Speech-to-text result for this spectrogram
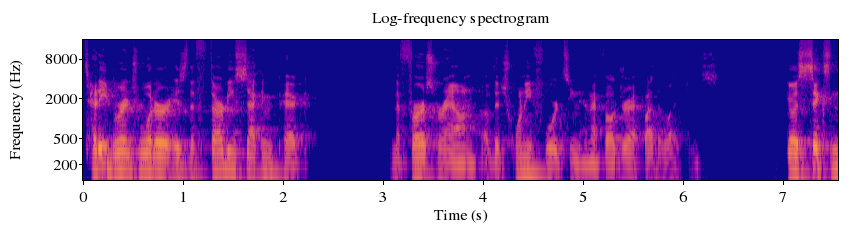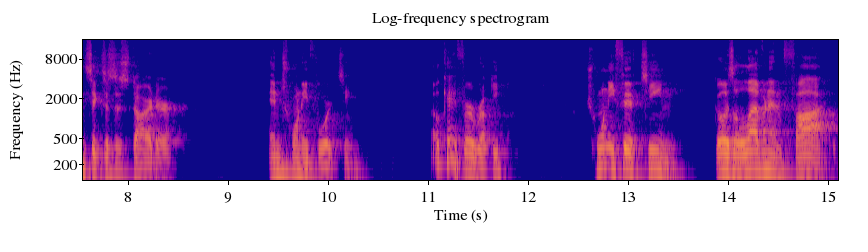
Teddy Bridgewater is the 32nd pick in the first round of the 2014 NFL draft by the Vikings. Goes six and six as a starter in 2014. Okay for a rookie. 2015 goes 11 and 5.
